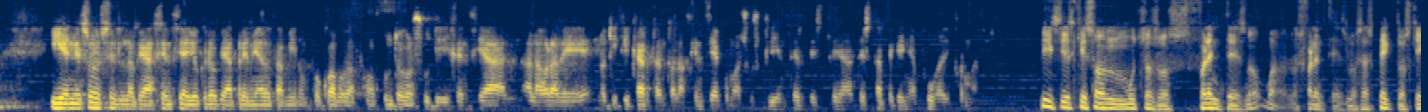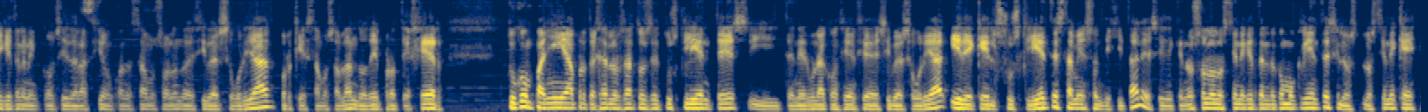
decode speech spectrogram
y en eso es lo que la agencia yo creo que ha premiado también un poco a Vodafone junto con su dirigencia a la hora de notificar tanto a la agencia como a sus clientes de, este, de esta pequeña fuga de información. Y si es que son muchos los frentes, ¿no? Bueno, los frentes, los aspectos que hay que tener en consideración cuando estamos hablando de ciberseguridad, porque estamos hablando de proteger tu compañía, proteger los datos de tus clientes y tener una conciencia de ciberseguridad y de que sus clientes también son digitales y de que no solo los tiene que tener como clientes y los, los tiene que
